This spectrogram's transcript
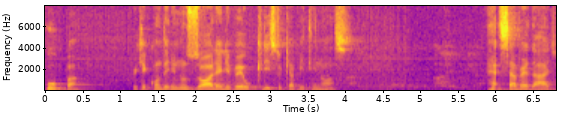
culpa porque quando Ele nos olha, Ele vê o Cristo que habita em nós. Essa é a verdade.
